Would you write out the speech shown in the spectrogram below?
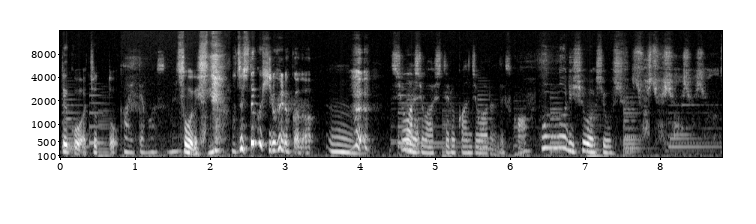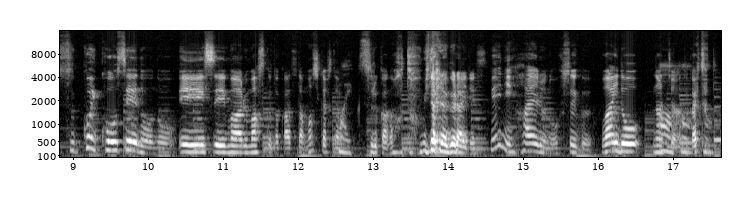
デコはちょっと書いてますね。そうですね。私デコ広いのかな、うん、シュワシュワしてる感じはあるんですか、ほんのりシュワシュワシュワシュワシュワシュワすっごい高性能の ASMR マスクとかあった。らもしかしたらするかなとみた。いなぐらいです目に入るのを防ぐワイドなんちゃらって書いてあった。あ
